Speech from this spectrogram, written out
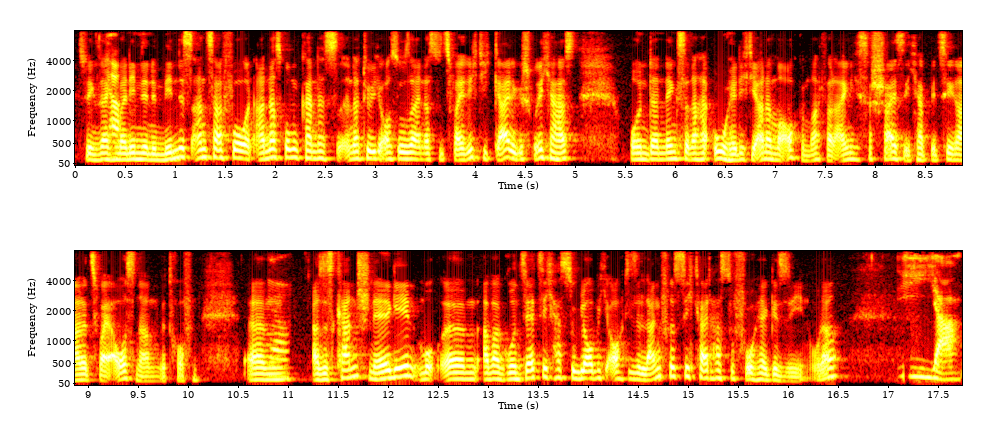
deswegen sage ja. ich mal, nimm dir eine Mindestanzahl vor und andersrum kann das natürlich auch so sein, dass du zwei richtig geile Gespräche hast und dann denkst du nachher, oh, hätte ich die anderen mal auch gemacht, weil eigentlich ist das scheiße. Ich habe jetzt hier gerade zwei Ausnahmen getroffen. Ähm, ja. Also es kann schnell gehen, ähm, aber grundsätzlich hast du, glaube ich, auch diese Langfristigkeit hast du vorher gesehen, oder? Ja,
